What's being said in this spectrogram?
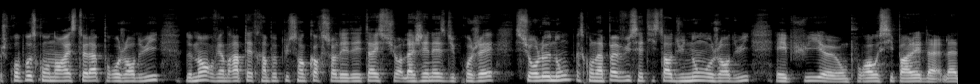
Je propose qu'on en reste là pour aujourd'hui. Demain, on reviendra peut-être un peu plus encore sur les détails sur la genèse du projet, sur le nom, parce qu'on n'a pas vu cette histoire du nom aujourd'hui. Et puis, euh, on pourra aussi parler de la,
